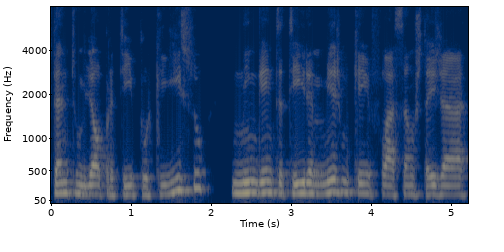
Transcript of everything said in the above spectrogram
tanto melhor para ti, porque isso ninguém te tira, mesmo que a inflação esteja a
